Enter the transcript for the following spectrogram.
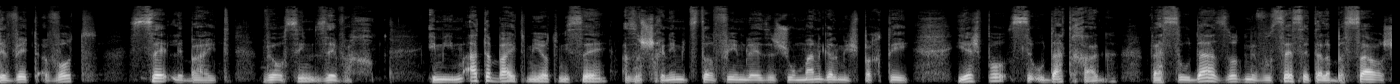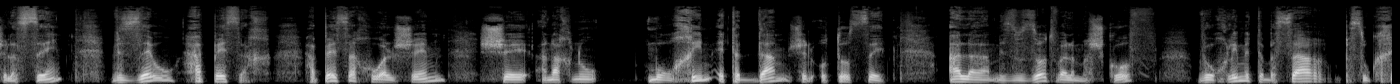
לבית אבות, שא לבית, ועושים זבח. אם ימעט הבית מיות משה, אז השכנים מצטרפים לאיזשהו מנגל משפחתי. יש פה סעודת חג, והסעודה הזאת מבוססת על הבשר של השא, וזהו הפסח. הפסח הוא על שם שאנחנו מורחים את הדם של אותו שא על המזוזות ועל המשקוף, ואוכלים את הבשר, פסוק ח',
